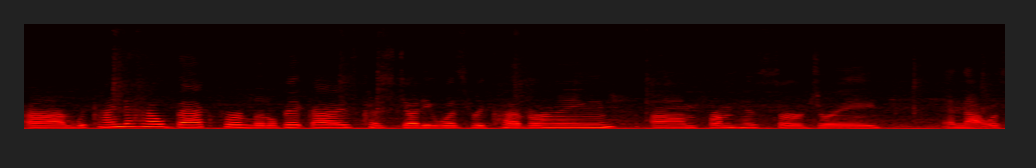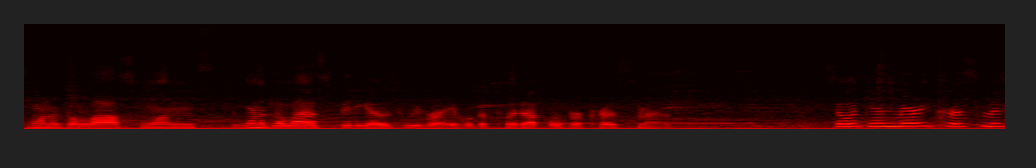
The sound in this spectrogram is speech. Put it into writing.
um, we kind of held back for a little bit, guys, because Juddy was recovering um, from his surgery. And that was one of the last ones, one of the last videos we were able to put up over Christmas. So again, Merry Christmas,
